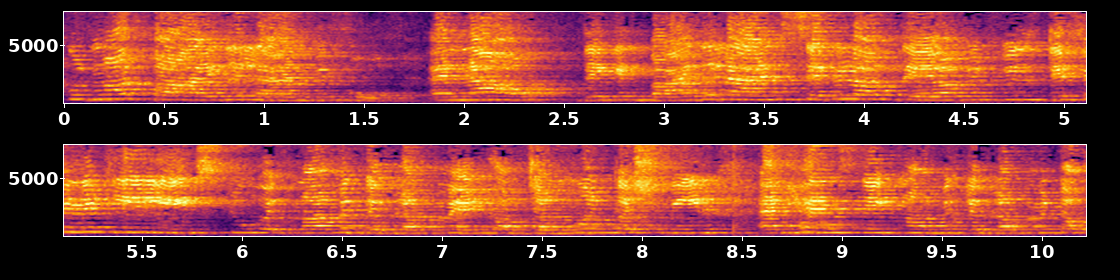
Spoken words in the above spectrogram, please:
could not buy the land before and now they can buy the land, settle out there which will definitely leads to economic development of Jammu and Kashmir and hence the economic development of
